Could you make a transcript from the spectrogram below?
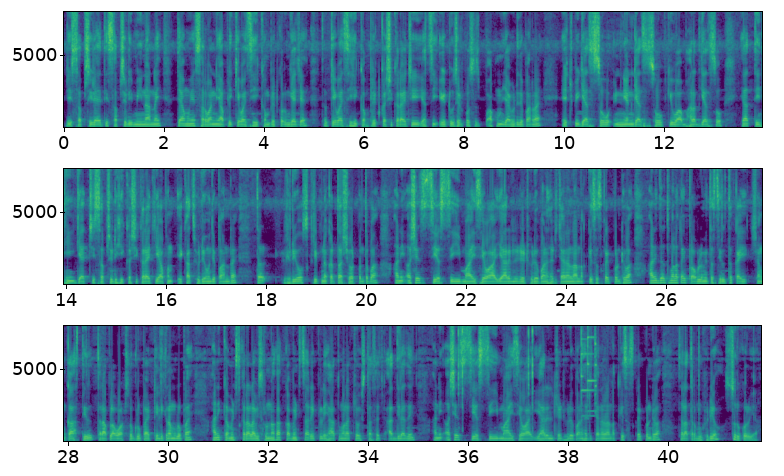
जी सबसिडी आहे ती सबसिडी मिळणार नाही. त्यामुळे सर्वांनी आपली के वाय सी ही कंप्लीट करून घ्यायची आहे. तर के वाय सी ही कंप्लीट कशी करायची याची ए टू झेड प्रोसेस आपण या व्हिडिओमध्ये पाहणार आहे. एच पी गॅस असो इंडियन गॅस असो किंवा भारत गॅस असो या तिन्ही गॅसची सबसिडी ही कशी करायची आपण एकाच व्हिडिओमध्ये पाहणार आहे. तर व्हिडिओ स्क्रिप्ट न करता शेवटपर्यंत पहा. आणि असेच सी एस सी माय सेवा या रिलेटेड व्हिडिओ पाहण्यासाठी चॅनलला नक्की सबस्क्राईब करून ठेवा. आणि जर तुम्हाला काही प्रॉब्लेम येत असतील तर काही शंका असतील तर आपला व्हॉट्सअप ग्रुप आहे टेलिग्राम ग्रुप आहे. आणि कमेंट्स करायला विसरू नका. कमेंट्सचा रिप्लाय हा तुम्हाला चोवीस तासाच्या आत दिला जाईल. आणि असेच सी एस सी माय सेवा या रिलेटेड व्हिडिओ पाहण्यासाठी चॅनलला नक्की सबस्क्राईब करून ठेवा. चला तर मग व्हिडिओ सुरू करूया.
